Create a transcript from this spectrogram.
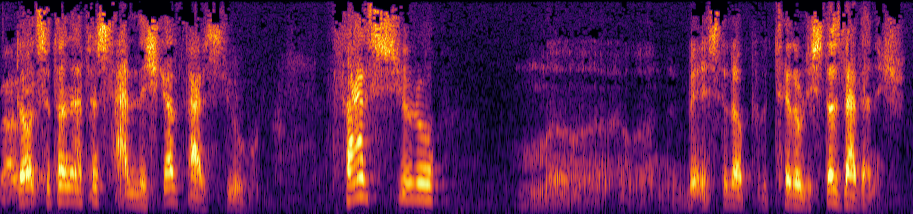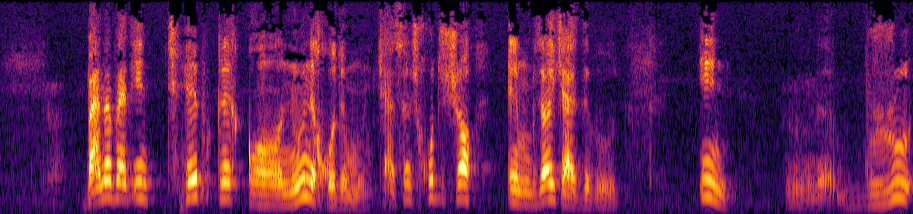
بله. دادستان ارتش سرلشگر فرسیو بود. فرسیو رو به اصطلاح تروریستا زدنش. بنابراین طبق قانون خودمون که اصلا خود شاه امضا کرده بود این رو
